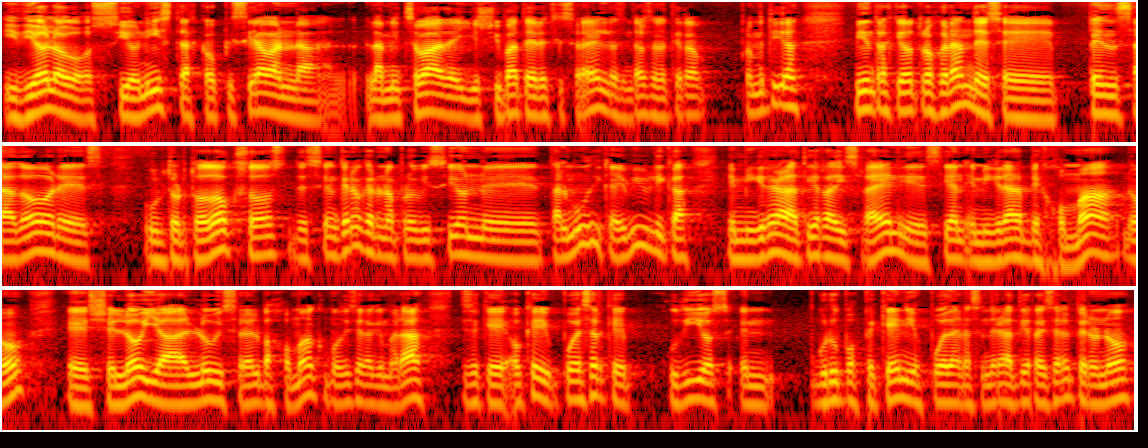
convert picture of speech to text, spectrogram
ideólogos sionistas que auspiciaban la, la mitzvah de Yeshivat Eretz Israel, de sentarse en la tierra prometida, mientras que otros grandes eh, pensadores ultraortodoxos decían que no, que era una prohibición eh, talmúdica y bíblica emigrar a la tierra de Israel y decían emigrar Bejomá, ¿no? Eh, Sheloya, Lu Israel Bajomá, como dice la Gemara, dice que, ok, puede ser que judíos en grupos pequeños puedan ascender a la tierra de Israel, pero no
